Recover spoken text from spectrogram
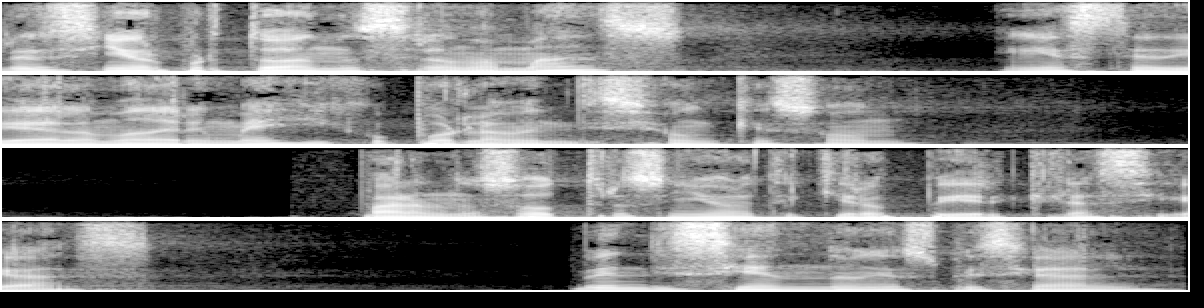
Gracias Señor por todas nuestras mamás en este Día de la Madre en México, por la bendición que son para nosotros, Señor. Te quiero pedir que las sigas bendiciendo en especial.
